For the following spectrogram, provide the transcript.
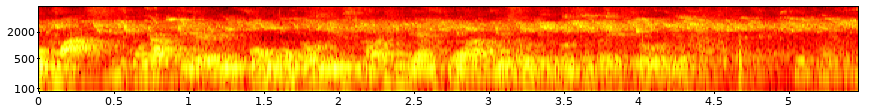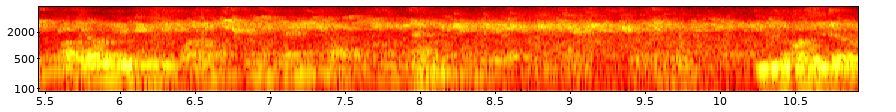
no máximo segunda-feira, viu? Foi um compromisso nós tivemos com a pessoa que nos emprestou, viu? Até o livro. E Rosiel?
